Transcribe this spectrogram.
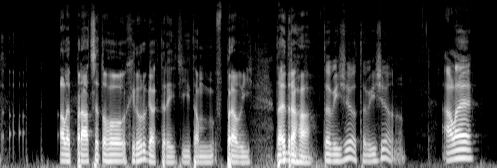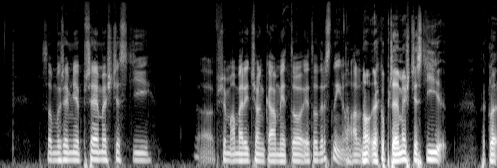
ale práce toho chirurga, který ti tam vpraví, ta je drahá. To víš, že jo, to víš, že jo, no. Ale samozřejmě přejeme štěstí eh, všem američankám, je to, je to drsný, no. A, No, jako přejeme štěstí, takhle,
